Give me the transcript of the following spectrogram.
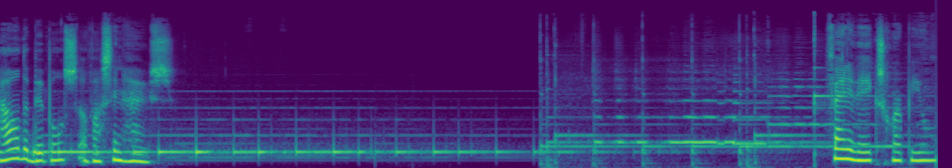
Haal de bubbels alvast in huis. Fijne week, schorpioen.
